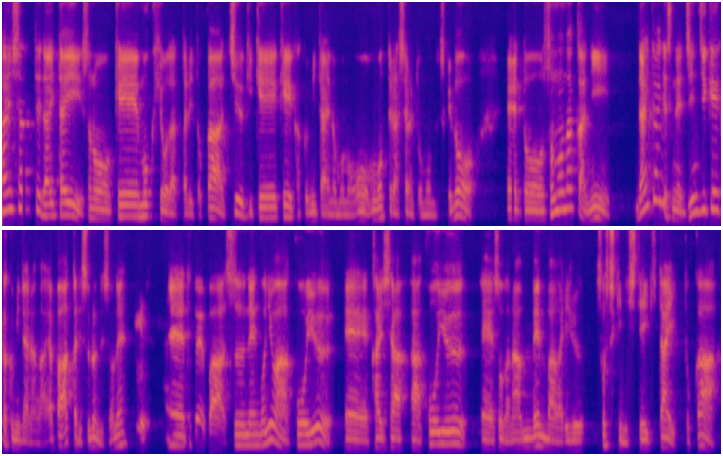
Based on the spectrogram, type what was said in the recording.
会社って大体その経営目標だったりとか中期経営計画みたいなものを持ってらっしゃると思うんですけど、えっと、その中に大体ですね人事計画みたいなのがやっぱあったりするんですよね。うん、えー、例えば数年後にはこういう、えー、会社あこういう、えー、そうだなメンバーがいる組織にしていきたいとか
